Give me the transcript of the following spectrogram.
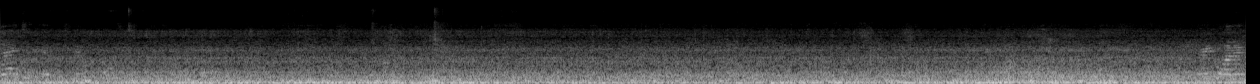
Yeah, it's a good. Three quarter.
